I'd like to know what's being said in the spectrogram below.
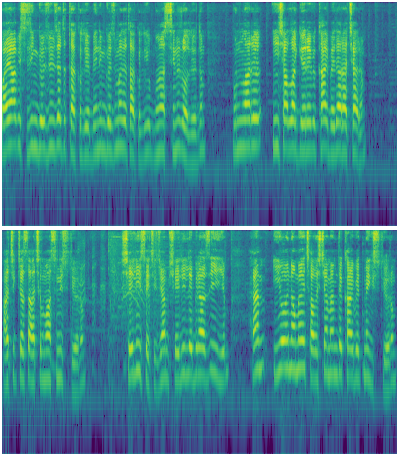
Bayağı bir sizin gözünüze de takılıyor. Benim gözüme de takılıyor. Buna sinir oluyordum. Bunları inşallah görevi kaybeder açarım. Açıkçası açılmasını istiyorum. Shelly'i seçeceğim. Shelly ile biraz iyiyim. Hem iyi oynamaya çalışacağım hem de kaybetmek istiyorum.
